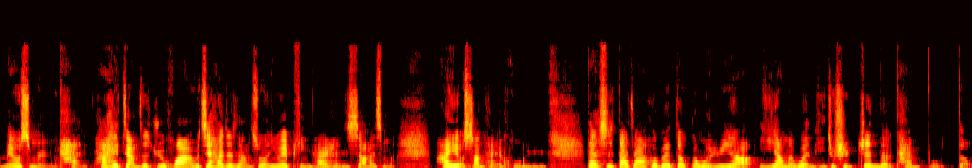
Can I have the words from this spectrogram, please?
没有什么人看，他还讲这句话。我记得他就讲说，因为平台很小还是什么，他有上台呼吁。但是大家会不会都跟我遇到一样的问问题，就是真的看不懂？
